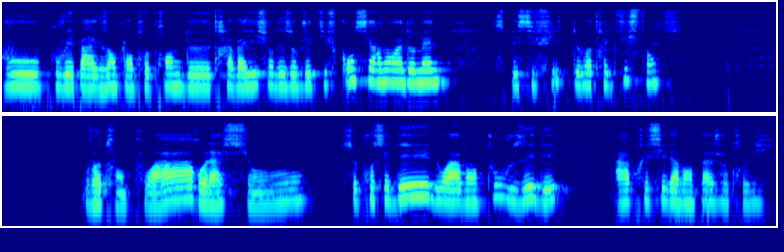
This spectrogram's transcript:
Vous pouvez par exemple entreprendre de travailler sur des objectifs concernant un domaine spécifique de votre existence. Votre emploi, relation, ce procédé doit avant tout vous aider à apprécier davantage votre vie.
